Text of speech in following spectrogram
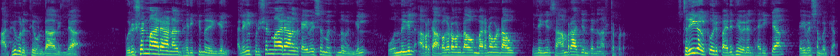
അഭിവൃദ്ധി ഉണ്ടാവില്ല. പുരുഷന്മാരാണ് അത് ധരിക്കുന്നതെങ്കിൽ അല്ലെങ്കിൽ പുരുഷന്മാരാണ് അത് കൈവശം വെക്കുന്നതെങ്കിൽ ഒന്നുകിൽ അവർക്ക് അപകടമുണ്ടാവും മരണമുണ്ടാവും ഇല്ലെങ്കിൽ സാമ്രാജ്യം തന്നെ നഷ്ടപ്പെടും. സ്ത്രീകൾക്ക് ഒരു പരിധി വരെ ധരിക്കാം കൈവശം വയ്ക്കാം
